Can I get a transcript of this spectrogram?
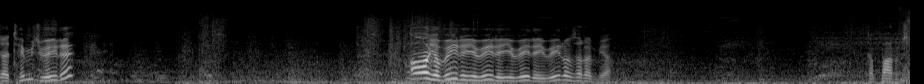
야 데미지 왜 이래? 아야 왜 이래 얘 왜 이래 얘 왜 이래 왜 이런 사람이야 일단 쳐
